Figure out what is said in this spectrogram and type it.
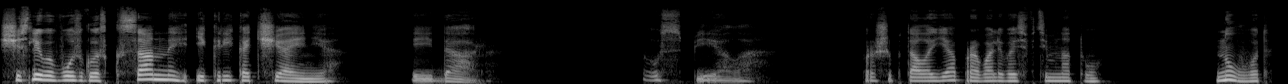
счастливый возглас Ксанны и крик отчаяния. «Идар!» «Успела!» — прошептала я, проваливаясь в темноту. «Ну вот,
